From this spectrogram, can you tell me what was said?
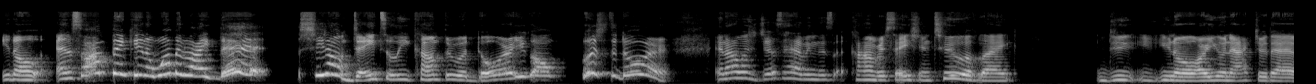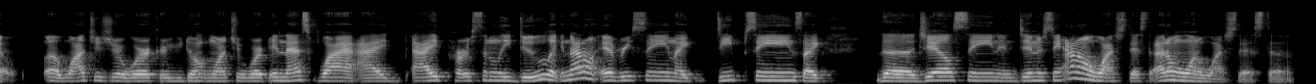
You know, and so I'm thinking a woman like that, she don't daintily come through a door. You gonna push the door. And I was just having this conversation too of like, do you know, are you an actor that uh, watches your work or you don't watch your work? And that's why i i personally do like not on every scene like deep scenes like the jail scene and dinner scene. I don't watch that stuff. I don't want to watch that stuff.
